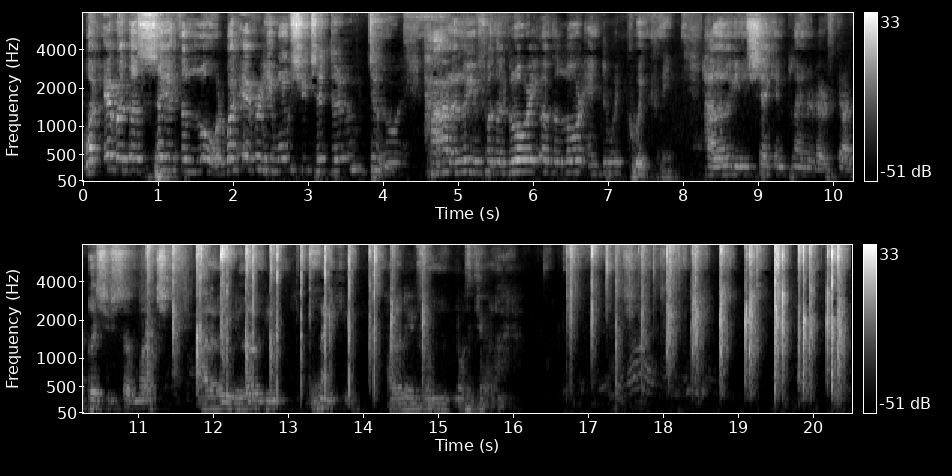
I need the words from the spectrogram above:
Whatever thus saith the Lord, whatever He wants you to do, do. Hallelujah. For the glory of the Lord and do it quickly. Hallelujah. He's shaking planet Earth. God bless you so much. Hallelujah. We love you. Thank you. I live in North Carolina.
